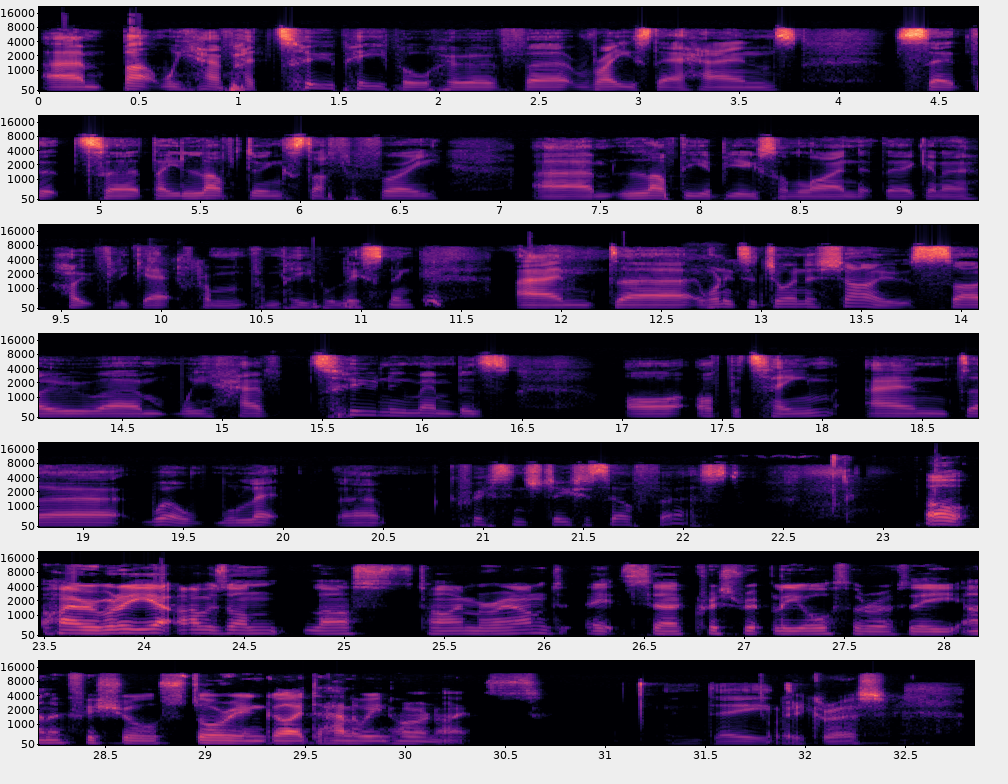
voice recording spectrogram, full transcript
Um, but we have had two people who have uh, raised their hands, said that uh, they love doing stuff for free. Um, love the abuse online that they're going to hopefully get from, from people listening, and uh, wanted to join the show. So um, we have two new members of, of the team, and well, we'll let uh, Chris introduce yourself first. Oh, hi everybody. Yeah, I was on last time around. It's uh, Chris Ripley, author of the unofficial story and guide to Halloween Horror Nights. Indeed. Hey, Chris.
